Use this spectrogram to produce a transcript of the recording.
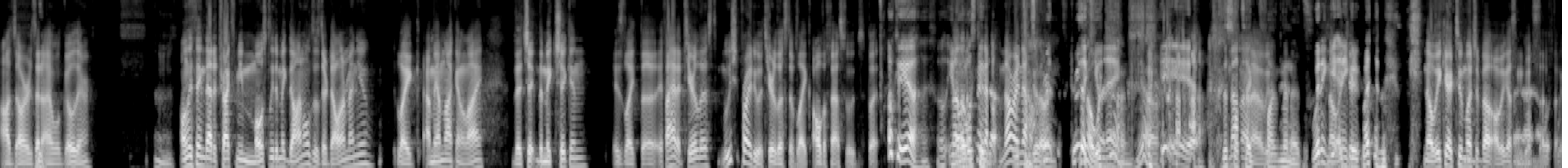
odds are is that I will go there. Hmm. Only thing that attracts me mostly to McDonald's is their dollar menu. Like, I mean, I'm not gonna lie, the chi- the McChicken is like the. If I had a tier list, we should probably do a tier list of like all the fast foods. But Okay, yeah. Well, You no, know, no, let's can- that. not right now. do Screw, screw No, the no, Q and A. Yeah, Yeah, yeah, yeah. this No, will no, take no, we- five minutes. We didn't No, get we any could- good questions. No, we care too much about. Oh, we got some good stuff. dog.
